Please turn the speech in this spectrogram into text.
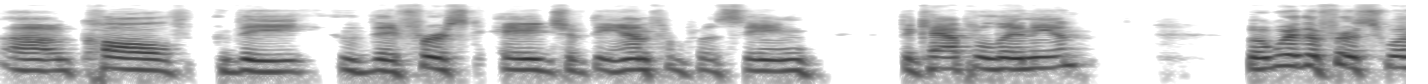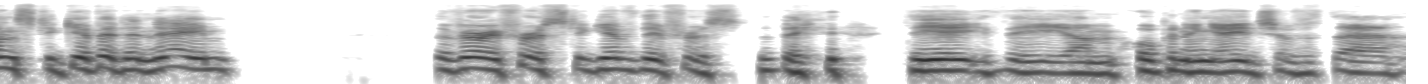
uh, call the, the first age of the Anthropocene the Capitalinian, but we're the first ones to give it a name. The very first to give the first the the the um, opening age of the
